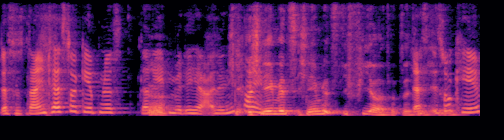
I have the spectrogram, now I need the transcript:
Das ist dein Testergebnis. Da Ja. reden wir dir hier alle Ich, nicht ich rein. nehme jetzt, ich nehme jetzt die vier tatsächlich. Das ist okay.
